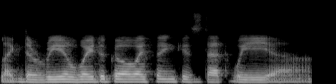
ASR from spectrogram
like the real way to go, I think, is that we uh,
